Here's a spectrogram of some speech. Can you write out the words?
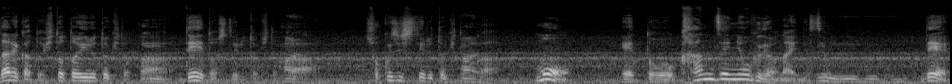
誰かと人といる時とか、デートしてる時とか、は食事してる時とか、はもう、えっと、完全にオフではないんですよ、うんうんで、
